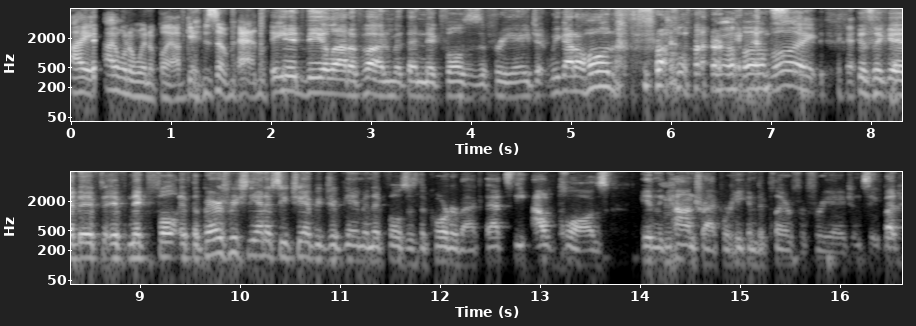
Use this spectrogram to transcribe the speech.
I, I want to win a playoff game so badly. It'd be a lot of fun, but then Nick Foles is a free agent. We got a whole problem on our Oh hands. boy! Because again, if if Nick Foles, if the Bears reach the NFC Championship game and Nick Foles is the quarterback, that's the out clause in the mm-hmm. contract where he can declare for free agency. But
